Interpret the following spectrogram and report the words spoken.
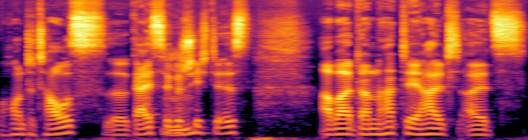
Haunted House äh, Geistergeschichte ist. Aber dann hat der halt als,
